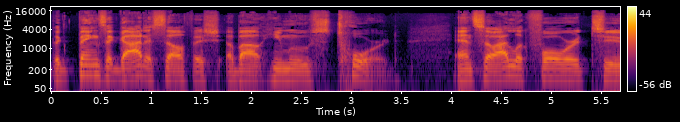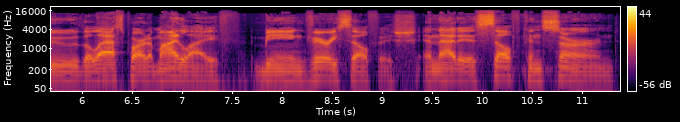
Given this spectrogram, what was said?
The things that God is selfish about, he moves toward. And so I look forward to the last part of my life being very selfish, and that is self concerned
